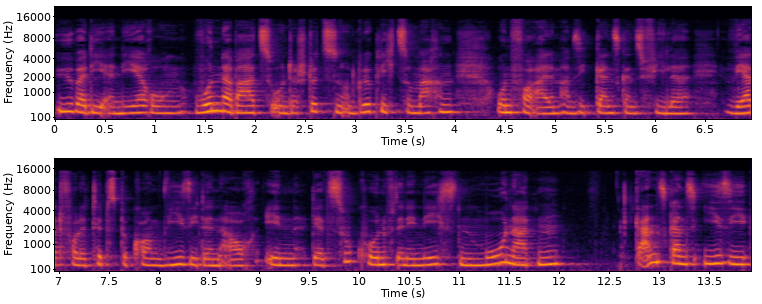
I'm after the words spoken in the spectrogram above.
über die Ernährung wunderbar zu unterstützen und glücklich zu machen. Und vor allem haben sie ganz, ganz viele wertvolle Tipps bekommen, wie sie denn auch in der Zukunft, in den nächsten Monaten ganz, ganz easy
